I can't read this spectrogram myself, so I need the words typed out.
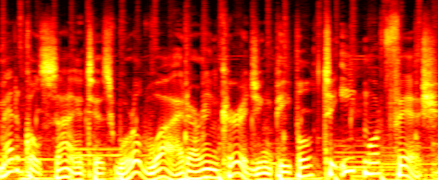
Medical scientists worldwide are encouraging people to eat more fish.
